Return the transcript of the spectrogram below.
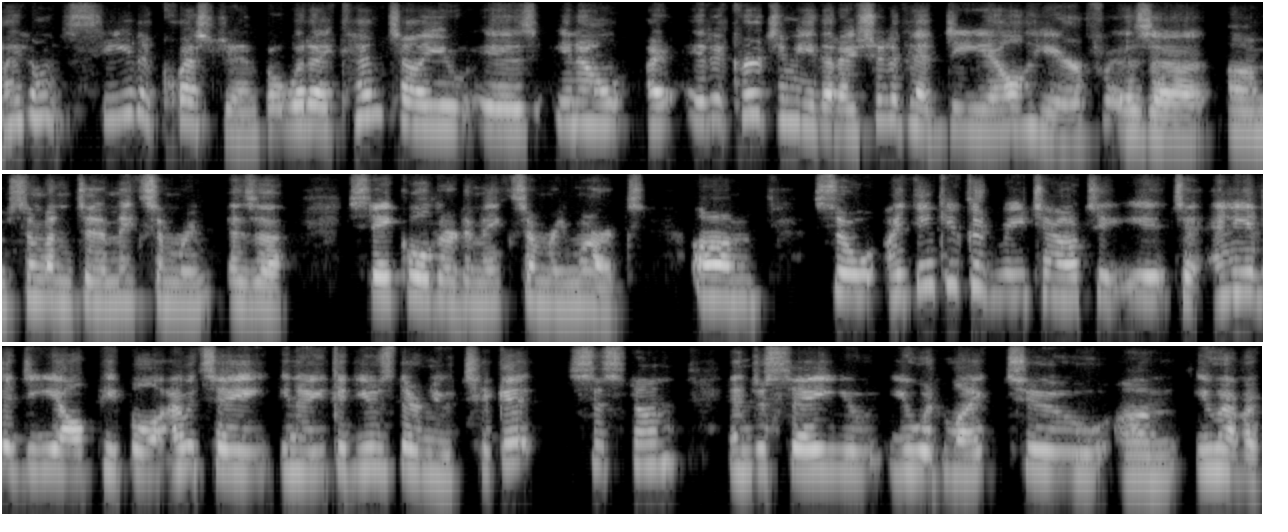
I don't see the question, but what I can tell you is, you know, I, it occurred to me that I should have had DL here for- as a, um, someone to make some, re- as a stakeholder to make some remarks. Um, so I think you could reach out to, to any of the DL people. I would say, you know, you could use their new ticket system and just say you, you would like to, um, you have a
